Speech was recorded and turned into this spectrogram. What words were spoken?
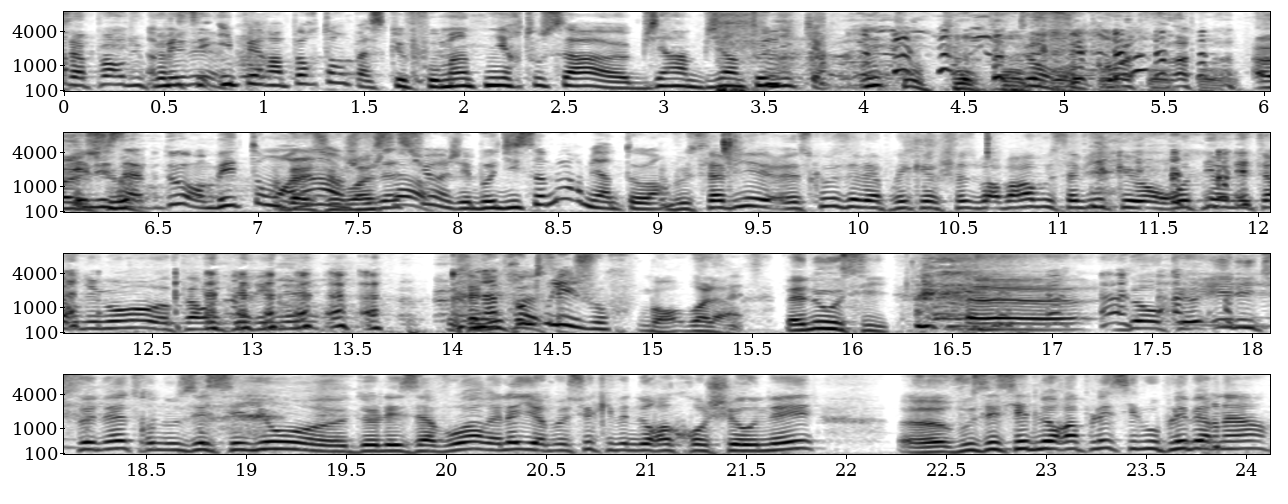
ça part du Ah, Mais périnée. c'est hyper important parce qu'il faut maintenir tout ça euh, bien, bien tonique. Ah, Et les abdos en béton, Ben, hein, je je, vous ça. assure. J'ai body summer bientôt. hein. Vous saviez, est-ce que vous avez appris quelque chose, Barbara? Vous saviez qu'on retenait un éternuement euh, par le périnée? Vous On apprend tous ça les jours. Bon, voilà. Ben, nous aussi. Euh, donc, Élite Fenêtre, nous essayons de les avoir. Et là, il y a un monsieur qui vient de nous raccrocher au nez. Euh, vous essayez de le rappeler, s'il vous plaît, Bernard?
